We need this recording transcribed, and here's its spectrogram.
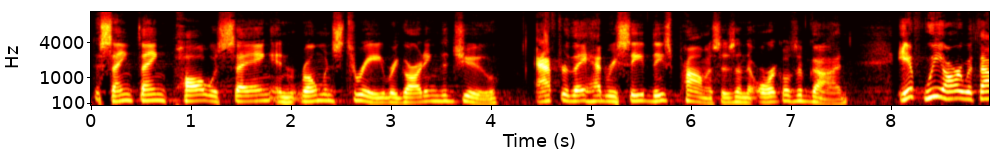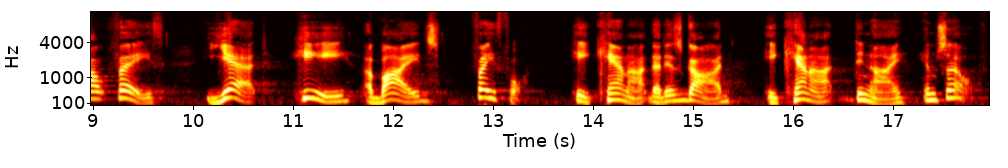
the same thing Paul was saying in Romans 3 regarding the Jew after they had received these promises and the oracles of God. If we are without faith, yet he abides faithful. He cannot, that is God, he cannot deny himself.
